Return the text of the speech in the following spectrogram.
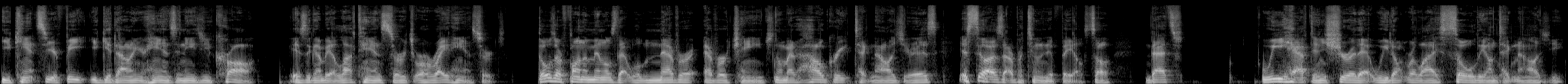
you can't see your feet, you get down on your hands and knees, you crawl. Is it going to be a left hand search or a right hand search? Those are fundamentals that will never, ever change. No matter how great technology is, it still has the opportunity to fail. So that's, we have to ensure that we don't rely solely on technology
